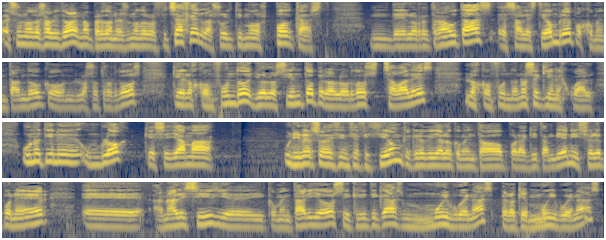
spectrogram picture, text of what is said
es uno de los habituales, no, perdón, es uno de los fichajes. Los últimos podcasts de los retranautas eh, sale este hombre, pues comentando con los otros dos, que los confundo, yo lo siento, pero a los dos chavales los confundo, no sé quién es cuál. Uno tiene un blog que se llama universo de ciencia ficción, que creo que ya lo he comentado por aquí también, y suele poner eh, análisis y, comentarios y críticas muy buenas, pero que muy buenas,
